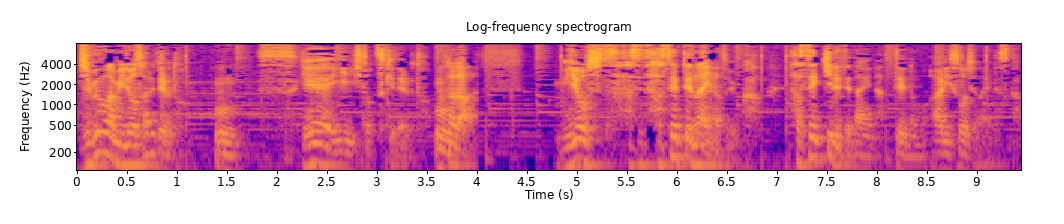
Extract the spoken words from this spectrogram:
自分は魅了されてると。うん。すげえいい人つけてると。うんただ、魅了させさせてないなというか、させきれてないなっていうのもありそうじゃないですか。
